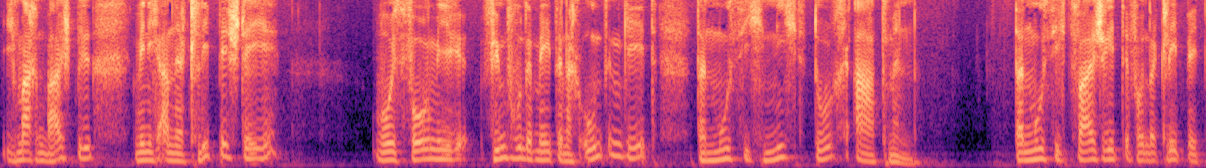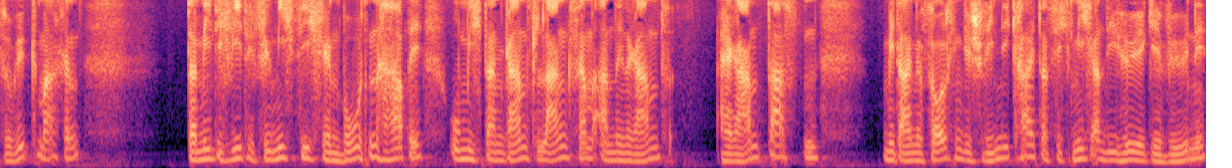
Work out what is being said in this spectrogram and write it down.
Ich mache ein Beispiel. Wenn ich an der Klippe stehe wo es vor mir 500 Meter nach unten geht, dann muss ich nicht durchatmen. Dann muss ich zwei Schritte von der Klippe zurück machen, damit ich wieder für mich sicheren Boden habe, um mich dann ganz langsam an den Rand herantasten mit einer solchen Geschwindigkeit, dass ich mich an die Höhe gewöhne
